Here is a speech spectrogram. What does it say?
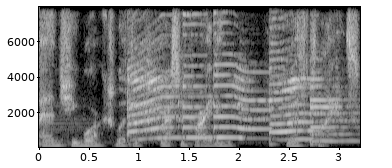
and she works with expressive writing with clients.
